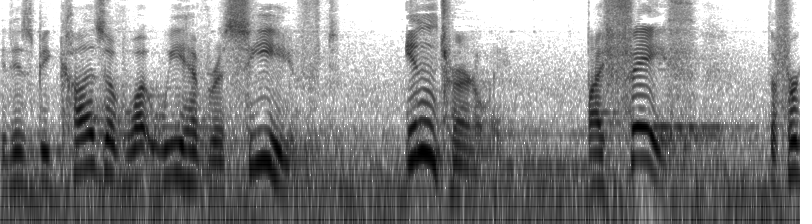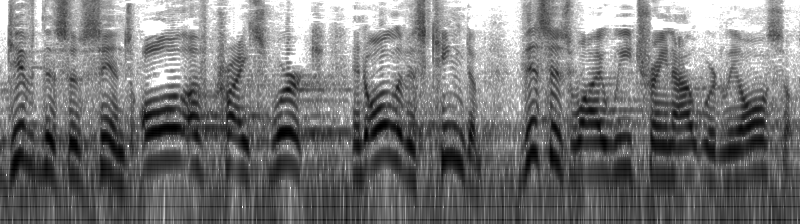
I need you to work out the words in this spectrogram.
It is because of what we have received internally by faith the forgiveness of sins, all of Christ's work, and all of his kingdom. This is why we train outwardly also.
